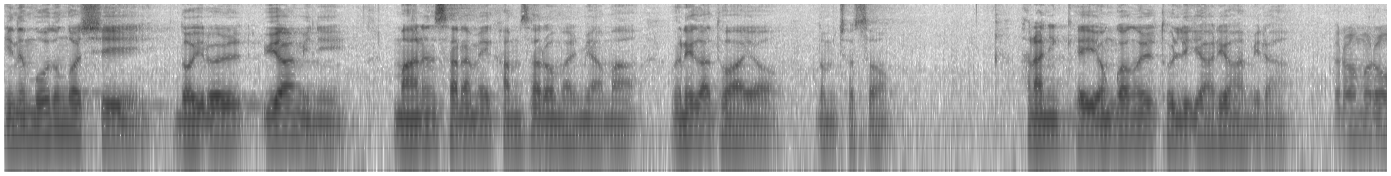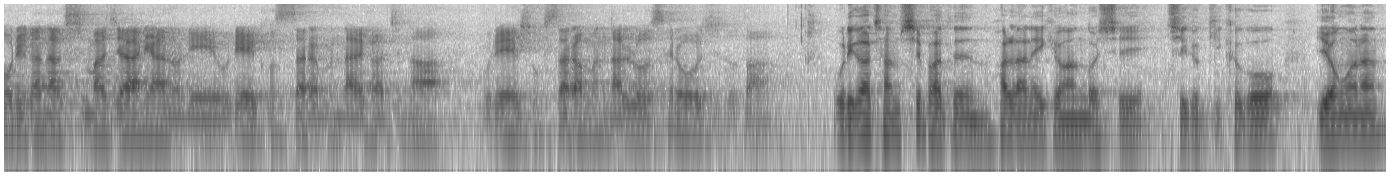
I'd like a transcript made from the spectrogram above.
이는 모든 것이 너희를 위함이니 많은 사람의 감사로 말미암아 은혜가 더하여 넘쳐서 하나님께 영광을 돌리게 하려 함이라. 그러므로 우리가 낙심하지 아니하노니 우리의 겉사람은 낡아지나 우리의 속사람은 날로 새로워지도다. 우리가 잠시 받은 환란에 경한 것이 지극히 크고 영원한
